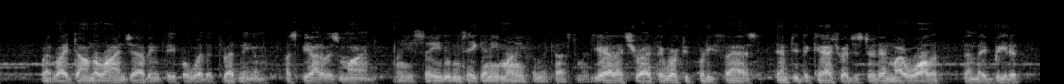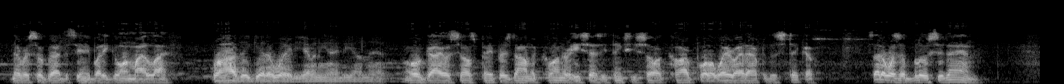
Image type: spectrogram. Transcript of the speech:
Went right down the line, jabbing people with it, threatening them. Must be out of his mind. Well, you say he didn't take any money from the customers. Yeah, that's right. They worked it pretty fast. Emptied the cash register, then my wallet. Then they beat it. Never so glad to see anybody go in my life. Well, how'd they get away? Do you have any idea on that? Old guy who sells papers down the corner, he says he thinks he saw a car pull away right after the stick-up. Said it was a blue sedan.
